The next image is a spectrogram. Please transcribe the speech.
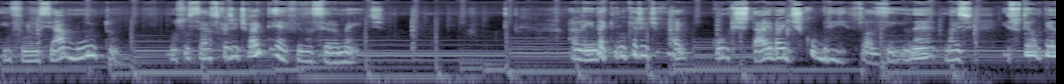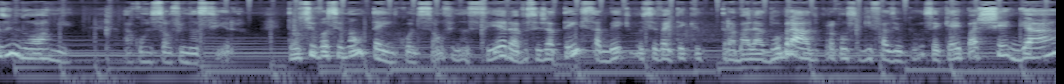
influenciar muito no sucesso que a gente vai ter financeiramente. Além daquilo que a gente vai conquistar e vai descobrir sozinho, né? Mas isso tem um peso enorme, a condição financeira. Então, se você não tem condição financeira, você já tem que saber que você vai ter que trabalhar dobrado para conseguir fazer o que você quer e para chegar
